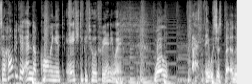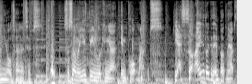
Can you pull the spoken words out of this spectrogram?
So how did you end up calling it HTTP 203 anyway? Well, it was just better than the alternatives. So Surma, you've been looking at import maps. Yes, so I look at import maps.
